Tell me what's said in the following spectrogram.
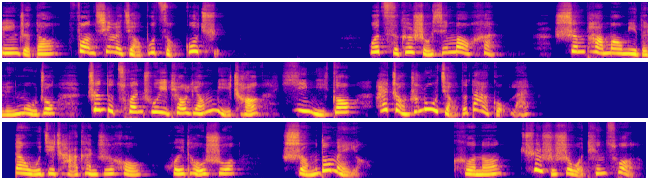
拎着刀，放轻了脚步走过去。我此刻手心冒汗，生怕茂密的林木中真的窜出一条两米长、一米高、还长着鹿角的大狗来。但无忌查看之后，回头说什么都没有，可能确实是我听错了。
